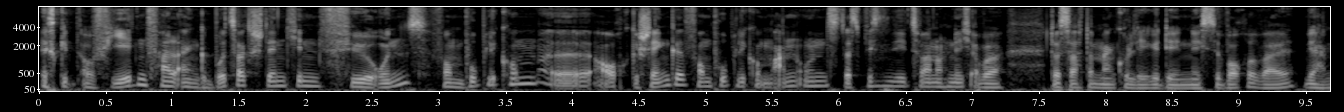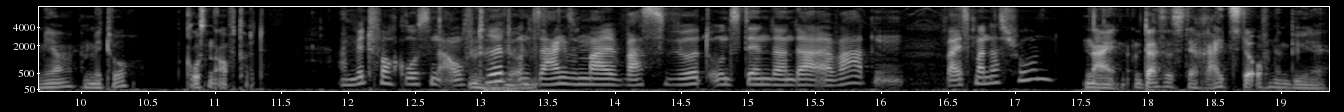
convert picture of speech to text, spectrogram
Es gibt auf jeden Fall ein Geburtstagsständchen für uns vom Publikum, äh, auch Geschenke vom Publikum an uns. Das wissen die zwar noch nicht, aber das sagt dann mein Kollege denen nächste Woche, weil wir haben ja am Mittwoch großen Auftritt. Am Mittwoch großen Auftritt mhm. und sagen Sie mal, was wird uns denn dann da erwarten? Weiß man das schon? Nein, und das ist der Reiz der offenen Bühne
